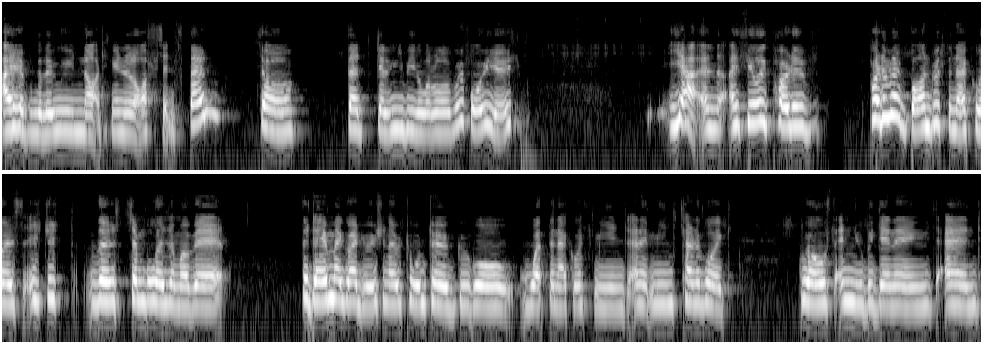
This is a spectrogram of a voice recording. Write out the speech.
I have literally not taken it off since then. So that's getting to be a little over four years. Yeah, and I feel like part of part of my bond with the necklace is just the symbolism of it. The day of my graduation, I was told to Google what the necklace means, and it means kind of like growth and new beginnings, and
